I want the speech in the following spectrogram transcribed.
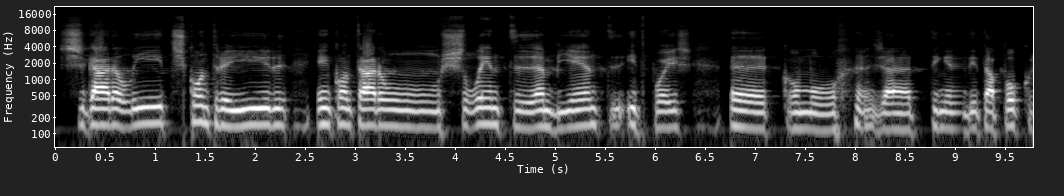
chegar ali, descontrair, encontrar um excelente ambiente e depois Uh, como já tinha dito há pouco,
